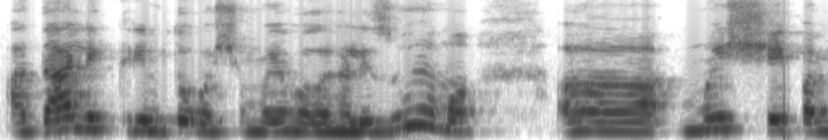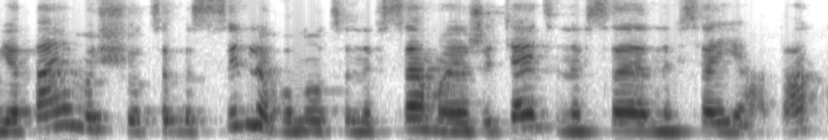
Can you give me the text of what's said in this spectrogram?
а далі, крім того, що ми його легалізуємо. Ми ще й пам'ятаємо, що це безсилля, воно це не все моє життя, і це не все не вся я, так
